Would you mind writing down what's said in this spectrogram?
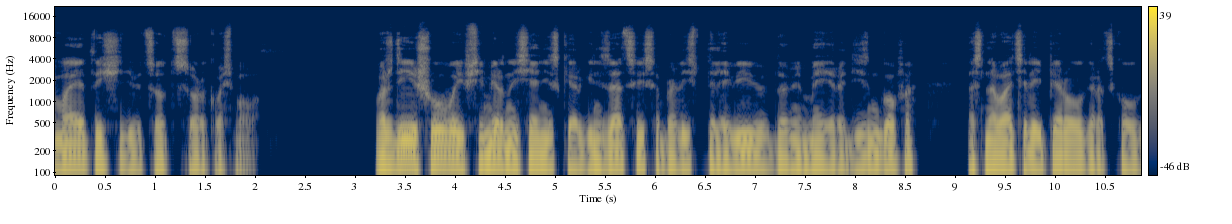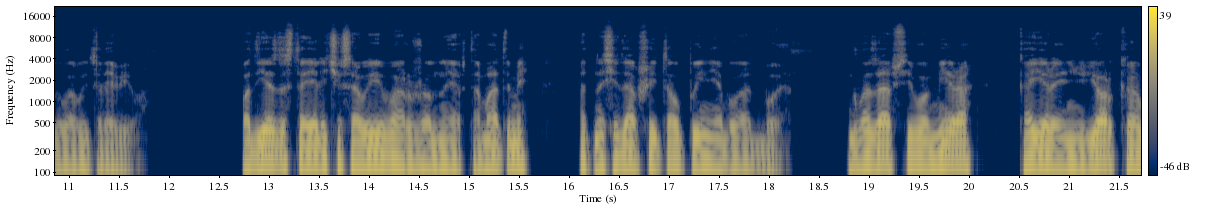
мая 1948 Вожди Ишува и Всемирной сионистской организации собрались в Тель-Авиве в доме Мейера Дизенгофа, основателя и первого городского главы Тель-Авива. У подъезда стояли часовые, вооруженные автоматами, от наседавшей толпы не было отбоя. Глаза всего мира, Каира и Нью-Йорка,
